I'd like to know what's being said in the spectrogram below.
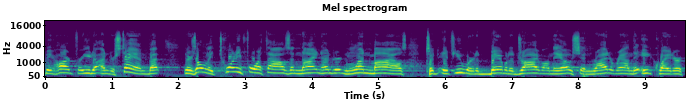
be hard for you to understand, but there's only 24,901 miles to, if you were to be able to drive on the ocean right around the equator,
